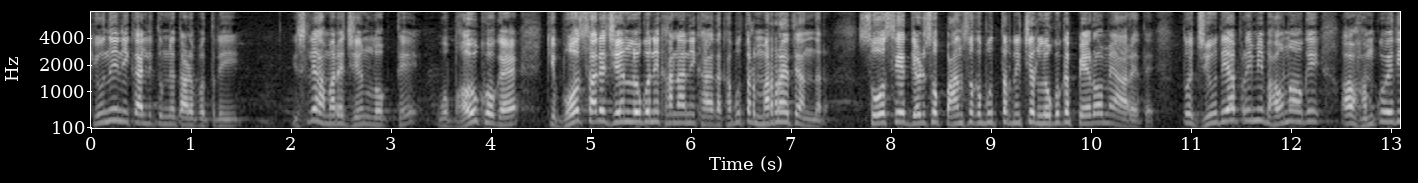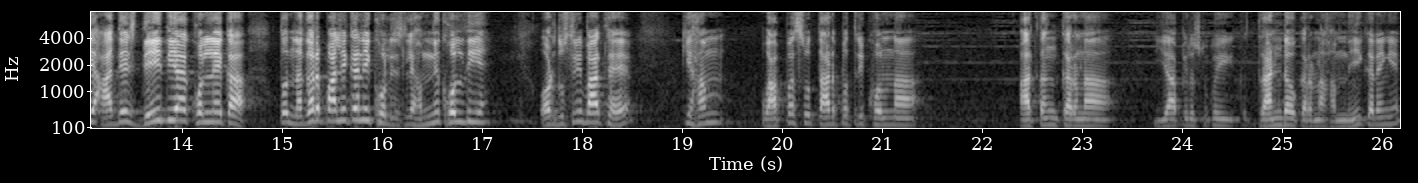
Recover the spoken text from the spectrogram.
क्यों नहीं निकाली तुमने ताड़पत्री? इसलिए हमारे जैन लोग थे, वो भावुक हो गए कि बहुत सारे जैन लोगों ने खाना नहीं खाया था, कबूतर मर रहे थे अंदर। सौ से डेढ़ सौ, पाँच सौ कबूतर नीचे लोगों के पैरों में आ रहे थे। तो जीवदया प्रेमी भावना हो गई और हमको यदि आदेश दे ही दिया है खोलने का तो नगर पालिका नहीं खोली, इसलिए हमने खोल दिए। और दूसरी बात है कि हम वापस वो ताड़पत्री खोलना, आतंक करना, या फिर उसको कोई त्रांडव करना हम नहीं करेंगे।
